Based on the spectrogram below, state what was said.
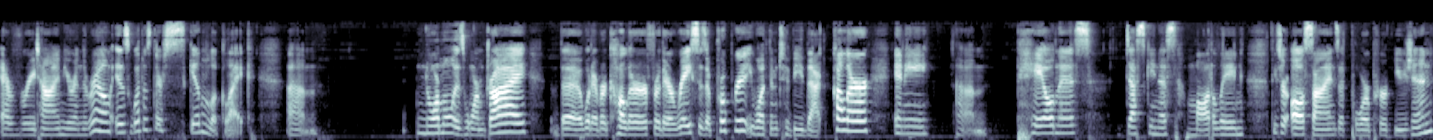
every time you're in the room is what does their skin look like? Um, normal is warm, dry. The whatever color for their race is appropriate. You want them to be that color. Any um, paleness, duskiness, mottling. These are all signs of poor perfusion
